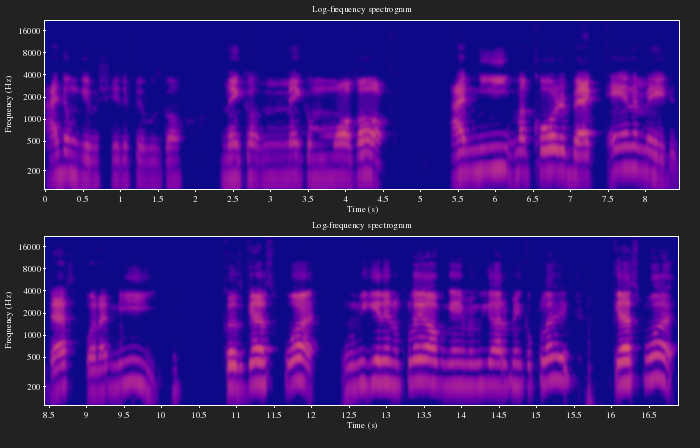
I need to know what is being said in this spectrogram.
I don't give a shit if it was to make him make him walk off. I need my quarterback animated. That's what I need. Because guess what? When we get in a playoff game and we got to make a play, guess what?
